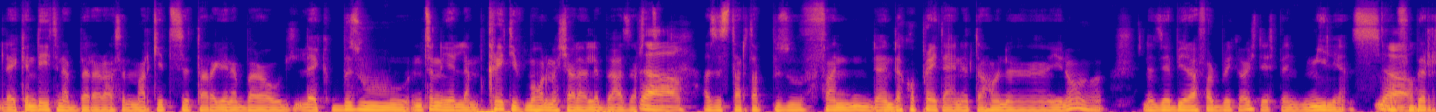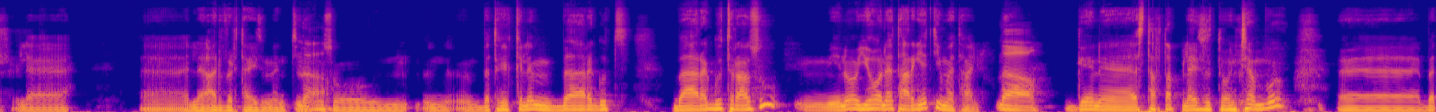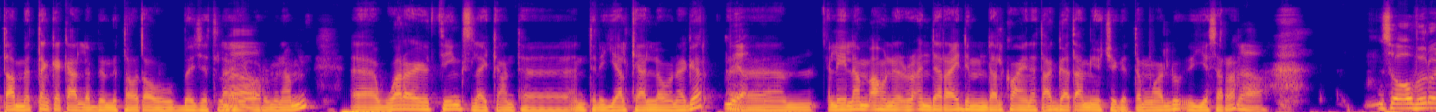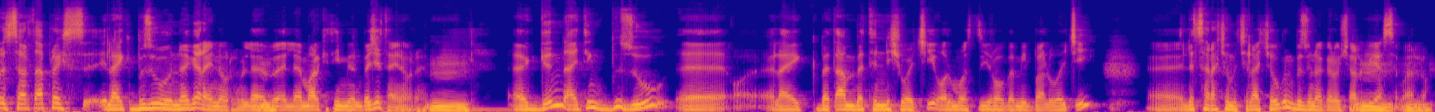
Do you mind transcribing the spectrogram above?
like እንዴት ነበረ ራስን market ስታደረግ የነበረው? like ብዙ እንትን የለም። creative መሆን መቻል አለብህ as startup ብዙ ፋንድ እንደ corporate አይነት አሁን you እነዚህ የቢራ ፋብሪካዎች spend millions ብር ለ advertisement በትክክልም ባያረጉት ባያረጉት ራሱ የሆነ target ይመታሉ ግን startup ላይ ስትሆን ደግሞ በጣም መጠንቀቅ አለብህ የምታወጣው በጀት ላይ ወር ምናምን። things like አንተ እንትን እያልክ ያለው ነገር። ሌላም አሁን እንደ ራይድም እንዳልከው አይነት አጋጣሚዎች የገጠመዋሉ እየሰራ። so overall startup ላይ like ብዙ ነገር አይኖርህም። ለ- ለ marketing የሚሆን በጀት እ፣ ግን I think ብዙ like በጣም በትንሽ ወጪ almost zero በሚባል ወጪ ልትሰራቸው የምትችላቸው ግን ብዙ ነገሮች አሉ ብዬ አስባለሁ።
